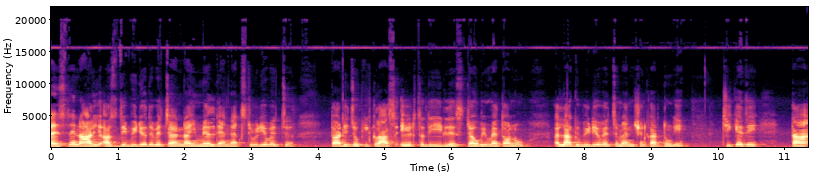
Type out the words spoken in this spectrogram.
ਤਾਂ ਇਸ ਦੇ ਨਾਲ ਹੀ ਅੱਜ ਦੀ ਵੀਡੀਓ ਦੇ ਵਿੱਚ ਇੰਨਾ ਹੀ। ਮਿਲਦੇ ਆ ਨੈਕਸਟ ਵੀਡੀਓ ਵਿੱਚ। ਤੁਹਾਡੀ ਜੋ ਕਿ ਕਲਾਸ 8th ਦੀ ਲਿਸਟ ਹੈ, ਉਹ ਵੀ ਮੈਂ ਤੁਹਾਨੂੰ ਅਲੱਗ ਵੀਡੀਓ ਵਿੱਚ ਮੈਂਸ਼ਨ ਕਰ ਦੂੰਗੀ। ਠੀਕ ਹੈ ਜੀ? ਤਾਂ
